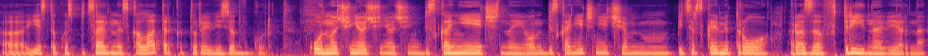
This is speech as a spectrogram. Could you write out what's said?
э, есть такой специальный эскалатор, который везет в город. Он очень-очень-очень бесконечный. Он бесконечнее, чем питерское метро. Раза в три, наверное.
